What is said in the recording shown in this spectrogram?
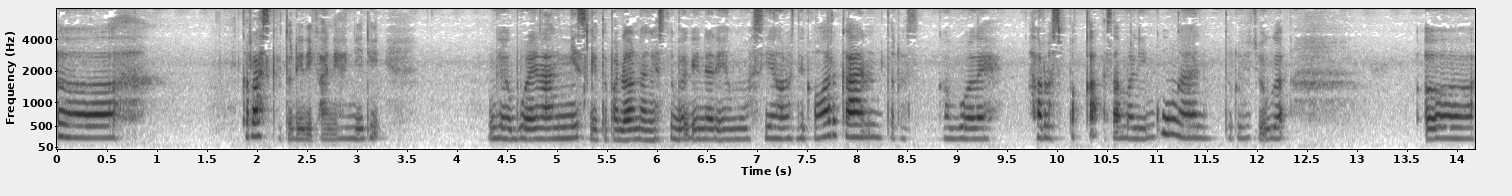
uh, keras gitu didikannya. Jadi nggak boleh nangis gitu. Padahal nangis itu bagian dari emosi yang harus dikeluarkan. Terus nggak boleh harus peka sama lingkungan. Terus juga uh,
